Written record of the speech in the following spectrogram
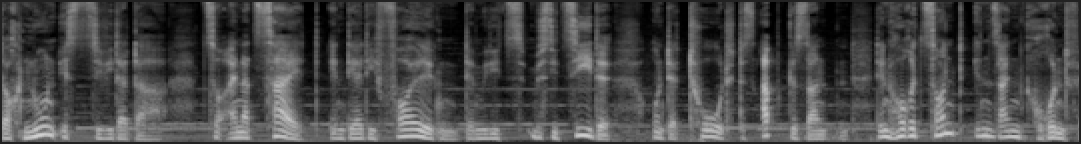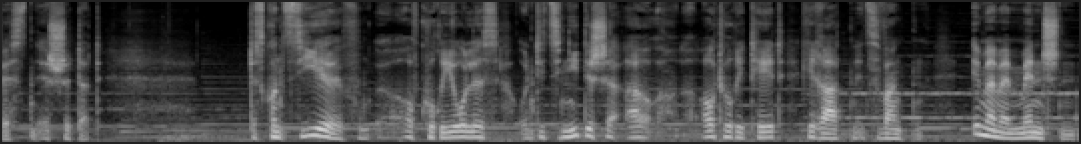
Doch nun ist sie wieder da, zu einer Zeit, in der die Folgen der Mystizide und der Tod des Abgesandten den Horizont in seinen Grundfesten erschüttert. Das Konzil auf Coriolis und die zenitische Autorität geraten ins Wanken. Immer mehr Menschen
